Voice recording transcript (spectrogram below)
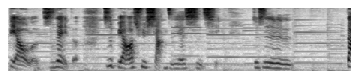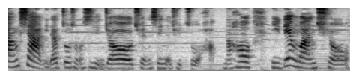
掉了之类的，就是不要去想这些事情，就是当下你在做什么事情，就要全心的去做好，然后你练完球。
